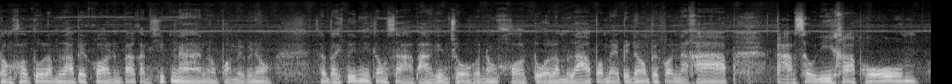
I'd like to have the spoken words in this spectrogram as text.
ต้องขอตัวลำลาไปก่อนป้ากันคลิปหน้าเนาะปอมแม่พี่น้องสำหรับคลิปนี้ต้องสาพากินโชว์ก็ต้องขอตัวลำลาปอมแม่พี่น้องไปก่อนนะครับกราบสวัสดีครับผม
